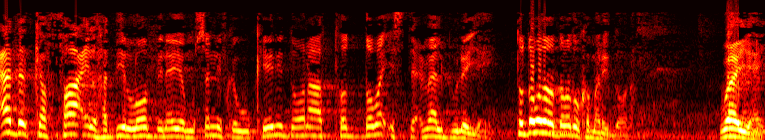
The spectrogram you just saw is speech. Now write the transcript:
Cadadka faacil haddii loo bineeyo musanifka wuu keeni doonaa toddoba isticmaal buu leeyahay. Toddobadaba dabaduu ka mari doonaa. Waa yahay.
